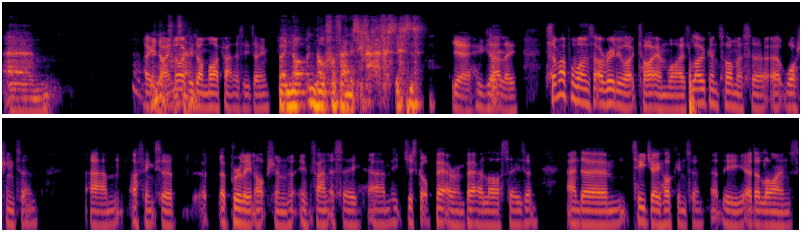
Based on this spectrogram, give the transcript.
Um, No, you not Not if he's on my fantasy team. but not not for fantasy purposes. Yeah, exactly. Some other ones that I really like tight end wise, Logan Thomas at, at Washington. Um, I think's a, a, a brilliant option in fantasy. Um, he just got better and better last season. And um, TJ Hockenson at the at the Lions.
